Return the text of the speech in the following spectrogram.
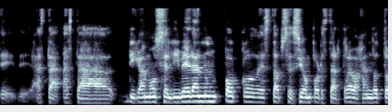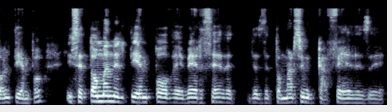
de, hasta, hasta, digamos, se liberan un poco de esta obsesión por estar trabajando todo el tiempo y se toman el tiempo de verse, de, desde tomarse un café, desde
